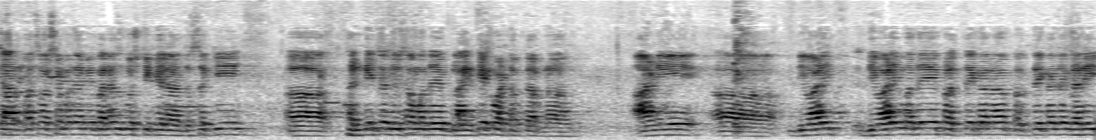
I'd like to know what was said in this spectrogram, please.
चार पाच वर्षामध्ये आम्ही बऱ्याच गोष्टी केल्या. जसं की थंडीच्या दिवसामध्ये ब्लँकेट वाटप करणं आणि दिवाळी दिवाळीमध्ये प्रत्येकाला प्रत्येकाच्या घरी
